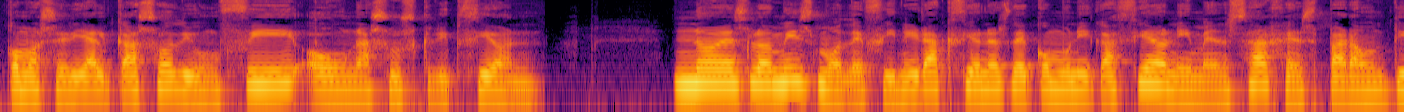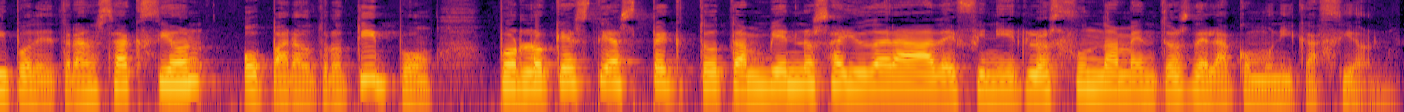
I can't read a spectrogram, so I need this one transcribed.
como sería el caso de un fee o una suscripción. No es lo mismo definir acciones de comunicación y mensajes para un tipo de transacción o para otro tipo, por lo que este aspecto también nos ayudará a definir los fundamentos de la comunicación.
